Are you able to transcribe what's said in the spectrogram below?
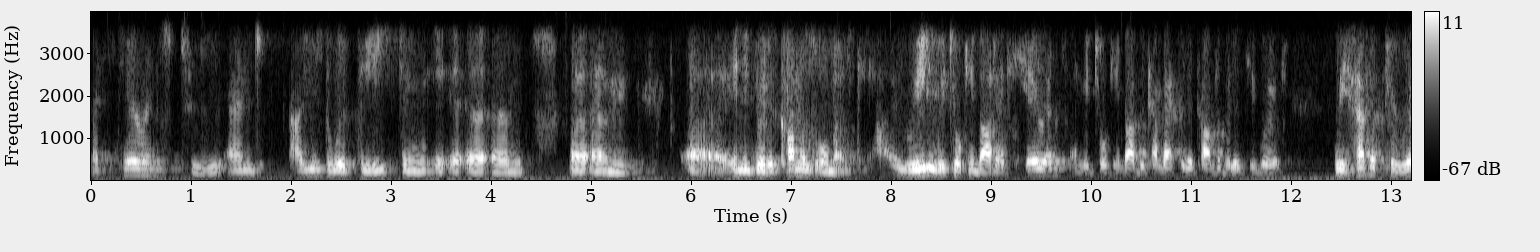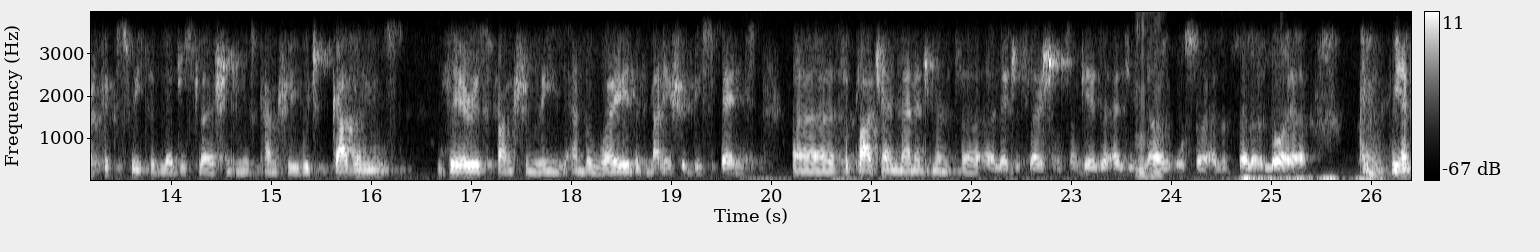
adherence to, and I use the word policing uh, um, uh, um, uh, in inverted commas almost, really we're talking about adherence and we're talking about, we come back to the accountability word. We have a terrific suite of legislation in this country which governs various functionaries and the way that money should be spent. Uh, supply chain management uh, legislation, Songezo, as you mm-hmm. know, also as a fellow lawyer, we have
